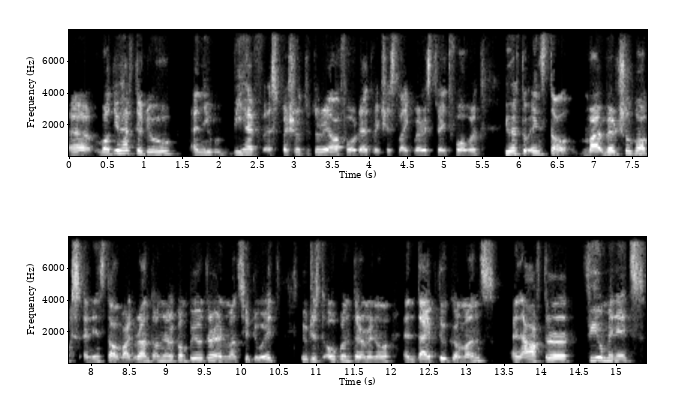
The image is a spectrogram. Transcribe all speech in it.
uh, what you have to do, and you, we have a special tutorial for that, which is like very straightforward. You have to install VirtualBox and install Vagrant on your computer. And once you do it, you just open terminal and type two commands. And after few minutes,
